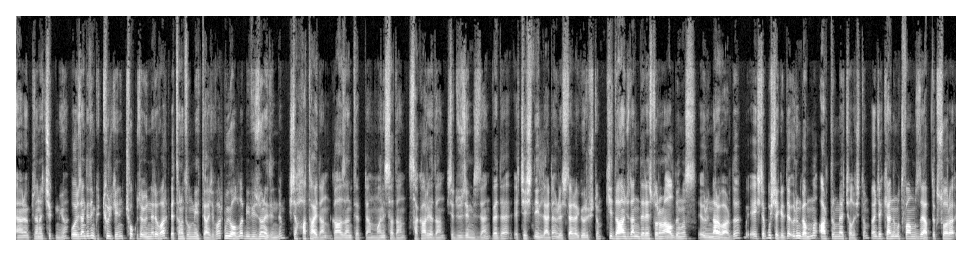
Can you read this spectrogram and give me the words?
yani ön plana çıkmıyor. O yüzden dedim ki Türkiye'nin çok güzel ürünleri var ve tanıtılmaya ihtiyacı var. Bu yolla bir vizyon edindim. İşte Hatay'dan, Gaziantep'ten, Manisa'dan, Sakarya'dan, işte Düzce'mizden ve de e, çeşitli illerden üreticilerle görüştüm. Ki daha önceden de restorana aldığımız e, ürünler vardı. E, işte bu şekilde ürün gamımı arttırmaya çalıştım. Önce kendi mutfağımızda yaptık. Sonra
